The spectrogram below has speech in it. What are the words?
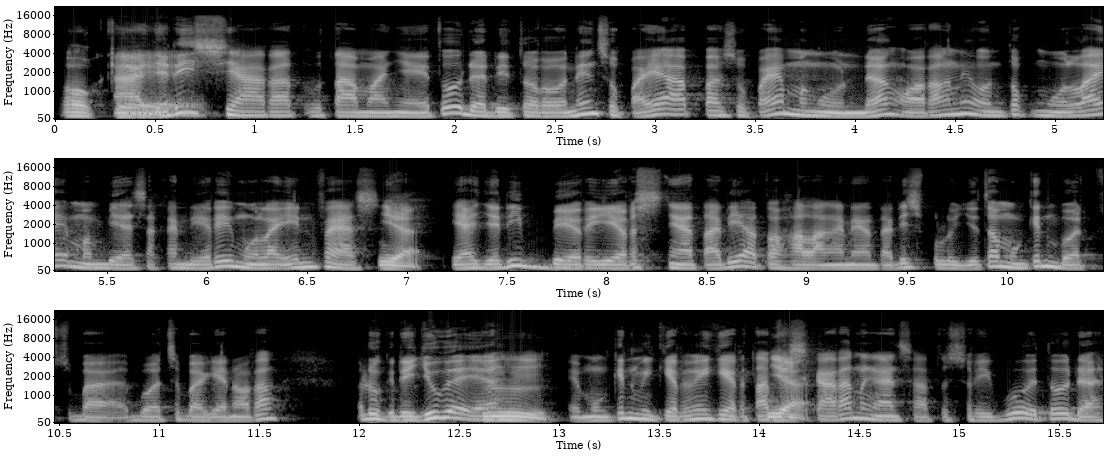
oke Nah, jadi syarat utamanya itu udah diturunin supaya apa? Supaya mengundang orang nih untuk mulai membiasakan diri mulai invest. ya Ya, jadi barriersnya tadi atau halangan yang tadi 10 juta mungkin buat buat sebagian orang, aduh gede juga ya. Mhm. Ya mungkin mikir-mikir, tapi Ya. sekarang dengan 100 ribu itu udah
